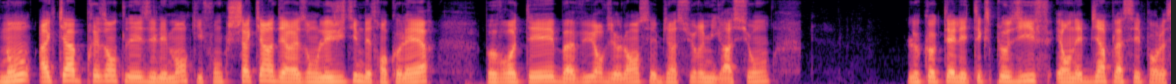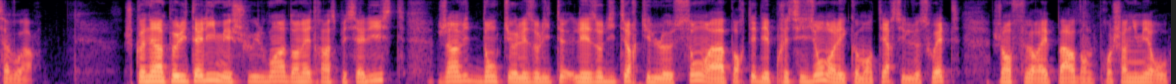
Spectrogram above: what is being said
Non, Akab présente les éléments qui font que chacun a des raisons légitimes d'être en colère, Pauvreté, bavure, violence et bien sûr immigration. Le cocktail est explosif et on est bien placé pour le savoir. Je connais un peu l'Italie, mais je suis loin d'en être un spécialiste. J'invite donc les, auditeurs, qui le sont à apporter des précisions dans les commentaires s'ils le souhaitent. J'en ferai part dans le prochain numéro.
